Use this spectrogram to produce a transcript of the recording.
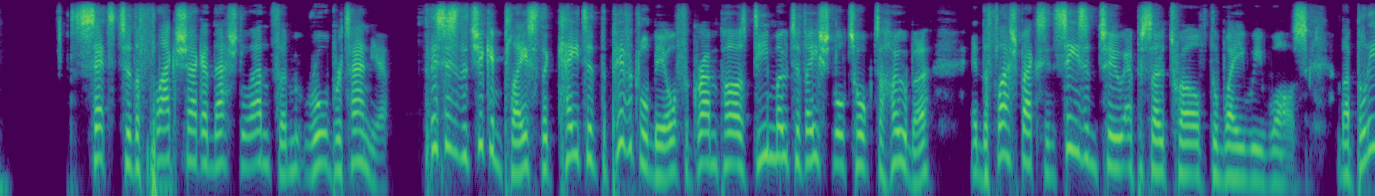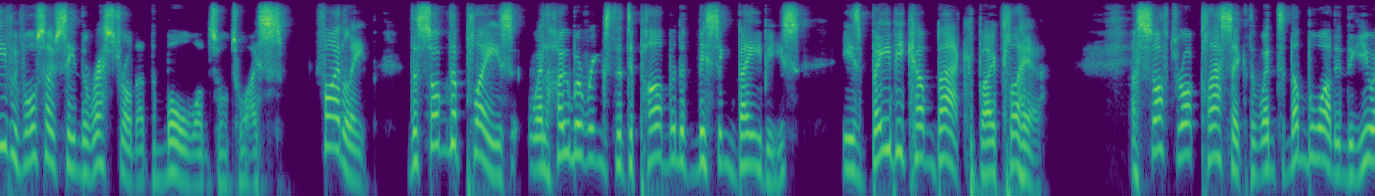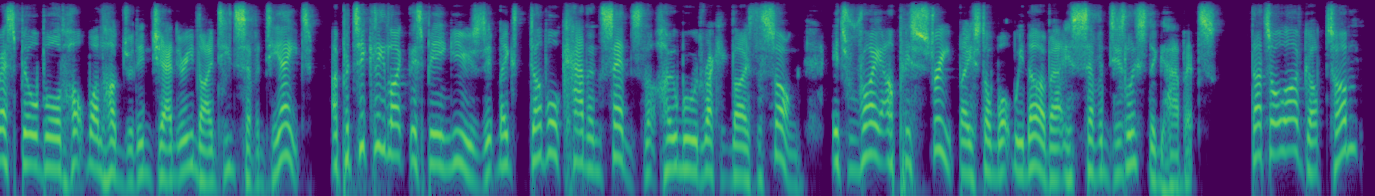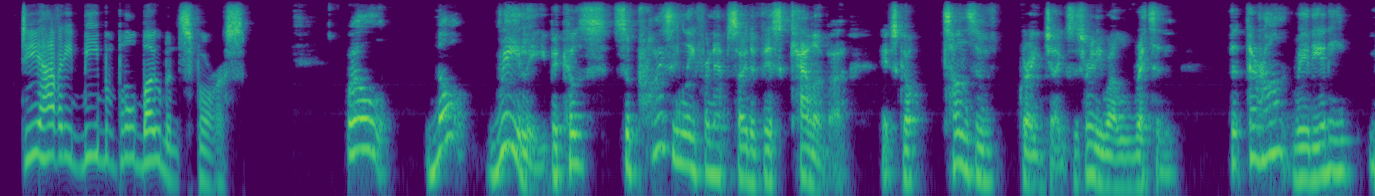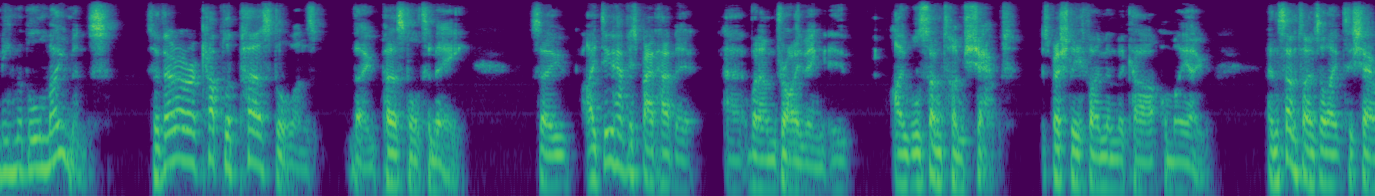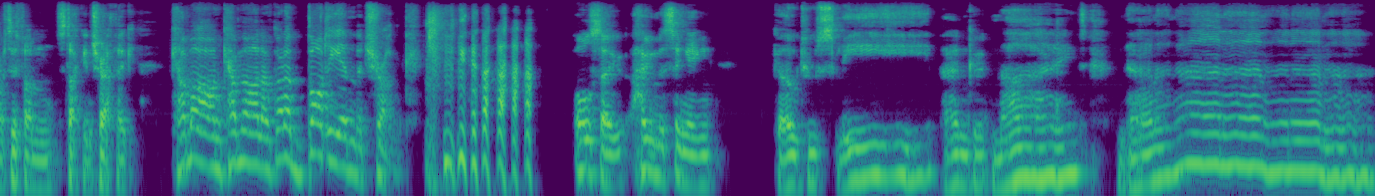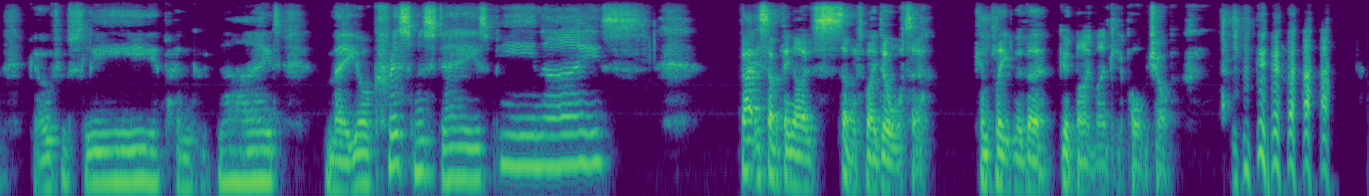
set to the Flagshagger national anthem, Rule Britannia. This is the chicken place that catered the pivotal meal for Grandpa's demotivational talk to Homer in the flashbacks in season 2, episode 12, The Way We Was. And I believe we've also seen the restaurant at the mall once or twice. Finally, the song that plays when Homer rings the Department of Missing Babies is Baby Come Back by Player. A soft rock classic that went to number one in the US Billboard Hot 100 in January 1978. I particularly like this being used. It makes double canon sense that Homer would recognize the song. It's right up his street based on what we know about his 70s listening habits. That's all I've got, Tom. Do you have any memeable moments for us? Well, not really, because surprisingly for an episode of this caliber, it's got tons of great jokes. It's really well written, but there aren't really any memeable moments. So there are a couple of personal ones, though, personal to me. So I do have this bad habit uh, when I'm driving. I will sometimes shout, especially if I'm in the car on my own. And sometimes I like to shout if I'm stuck in traffic. Come on, come on, I've got a body in the trunk. Also, Homer singing, Go to sleep and good night. Na na na na na na na. Go to sleep and good night. May your Christmas days be nice. That is something I've sung to my daughter, complete with a good night, my little pork chop.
